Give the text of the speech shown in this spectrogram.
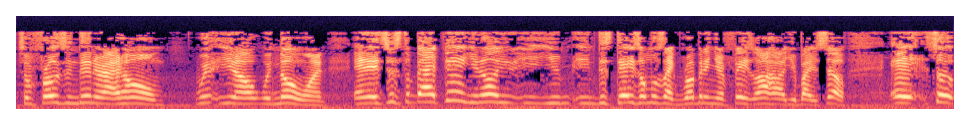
some frozen dinner at home with you know with no one, and it's just a bad thing. You know, you you, this day is almost like rubbing in your face. Aha, you're by yourself. And so.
